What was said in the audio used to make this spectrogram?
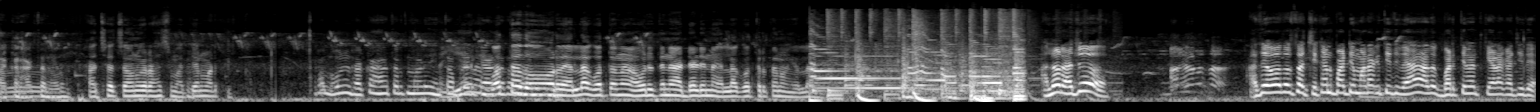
ರೊಕ್ಕ ಹಾಕ್ತಾರ ನೋಡು. ಹಚ್ಚ ಹಚ್ಚ ಅವನಿಗೆ ಹಚ್ಚಿ ಮತ್ತೇನು ಮಾಡ್ತೀವಿ ರೊಕ್ಕ ಹಾಕ್ತಾರ ಮಾಡಿ ಗೊತ್ತದು ಅವ್ರದ್ದು ಎಲ್ಲ ಗೊತ್ತದ ಅವ್ರ ಜೊತೆ ಅಡ್ಡಾಡಿನ ಎಲ್ಲ ಗೊತ್ತಿರ್ತಾನ ಎಲ್ಲ ಹಲೋ ರಾಜು. ಅದೇ ಹೌದು ಸರ್ ಚಿಕನ್ ಪಾರ್ಟಿ ಮಾಡಕತ್ತಿದ್ವಿ ಅದಕ್ಕೆ ಬರ್ತೀನಿ ಅಂತ ಕೇಳಕ್ ಹಚ್ಚಿದೆ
